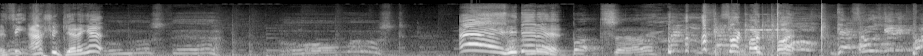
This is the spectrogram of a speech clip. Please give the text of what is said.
Is he actually getting it? Almost there. Almost. Hey, he did it. But, sir, Suck my butt. Guess who's getting punished, Chives?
